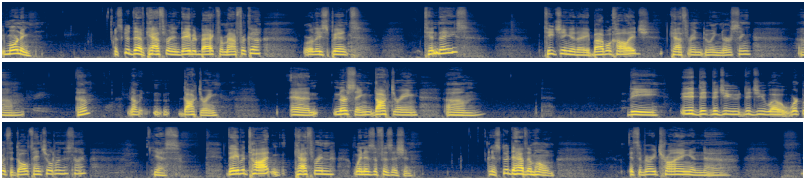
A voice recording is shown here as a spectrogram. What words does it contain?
Good morning. It's good to have Catherine and David back from Africa, where they spent 10 days teaching at a Bible college. Catherine doing nursing. Um, huh? No, doctoring. And nursing, doctoring. Um, the did, did, you did you uh, work with adults and children this time? Yes. David taught, and Catherine went as a physician. And it's good to have them home. It's a very trying and uh,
